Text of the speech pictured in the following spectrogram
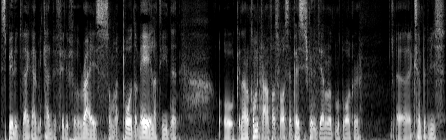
spelutvägar. Med Calvin Phillips och Rice som är på dem hela tiden. Och när de kom till anfallsfasen, Perisic kunde inte göra något mot Walker. Uh, Exempelvis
